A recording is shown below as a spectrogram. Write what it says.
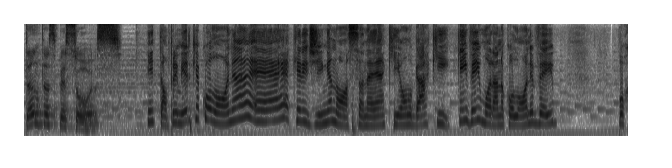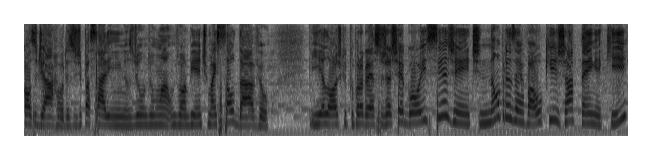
tantas pessoas. Então, primeiro que a colônia é queridinha nossa, né? Que é um lugar que quem veio morar na colônia veio por causa de árvores, de passarinhos, de um, de, uma, de um ambiente mais saudável. E é lógico que o progresso já chegou, e se a gente não preservar o que já tem aqui,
